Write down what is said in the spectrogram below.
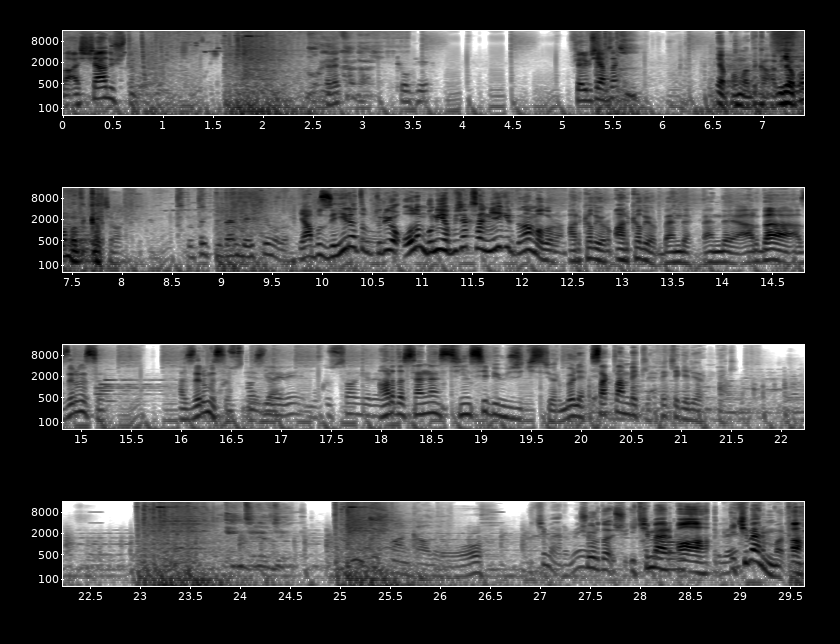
La aşağı düştüm. Evet. Çok iyi. Şöyle bir şey yapsak. Yapamadık abi yapamadık kaç abi. Dur peki ben bekleyeyim onu. Ya bu zehir atıp duruyor. Oğlum bunu yapacaksan niye girdin lan Valorant? Arkalıyorum arkalıyorum. Bende. Bende. Arda hazır mısın? Hazır mısın? kutsal İzle. görevi, bu kutsal görevi. Arda senden sinsi bir müzik istiyorum. Böyle saklan bekle. Bekle geliyorum. Bekle. Bir düşman kaldı. Oh. İki mermi. Şurada şu iki mer... Aa iki mermi var. Ah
